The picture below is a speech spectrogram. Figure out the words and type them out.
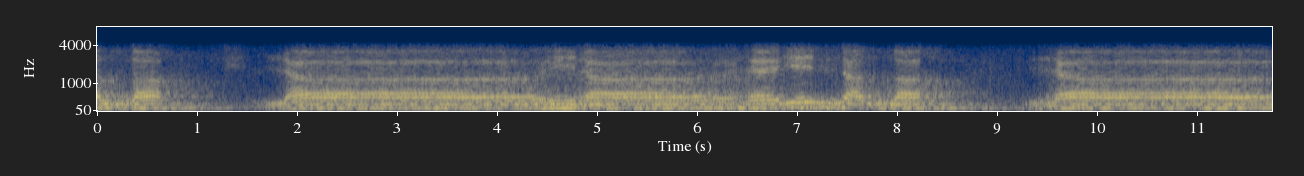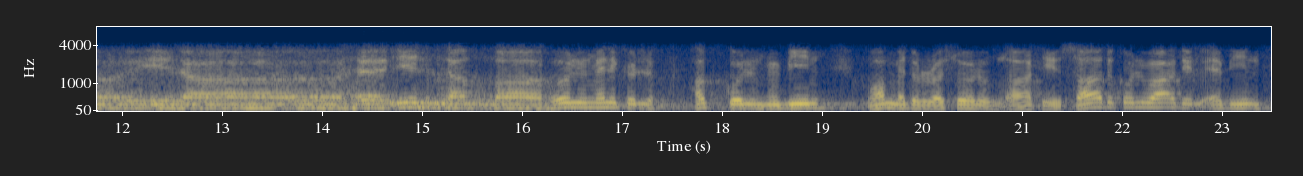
illallah La ilahe illallah La ilahe illallahul melikül hakkul mübin Muhammedur Resulullah sadıkul vaadil ebin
